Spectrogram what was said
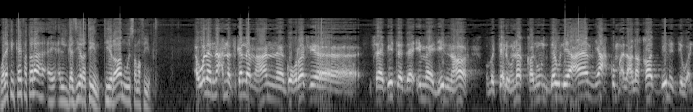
ولكن كيف ترى آه، الجزيرتين تيران وصنافير؟ اولا نحن نتكلم عن جغرافيا ثابتة دائمة ليل نهار. وبالتالي هناك قانون دولي عام يحكم العلاقات بين الدول.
